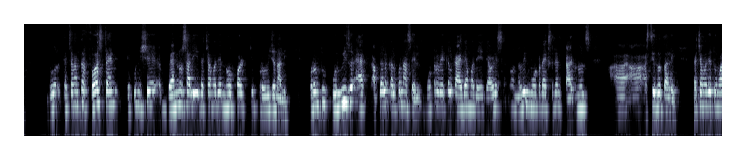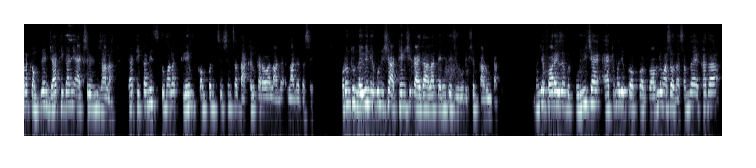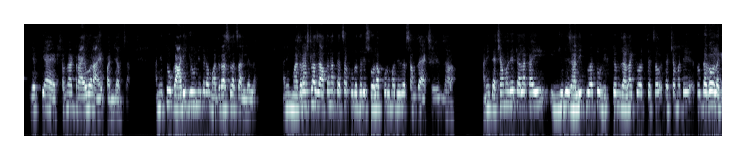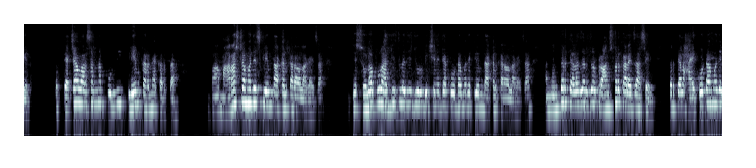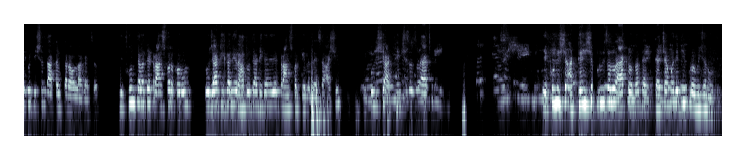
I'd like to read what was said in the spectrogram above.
त्याच्यानंतर फर्स्ट टाइम एकोणीसशे ब्याण्णव साली त्याच्यामध्ये नो फॉल्टची प्रोव्हिजन आली. परंतु पूर्वी जो ऍक्ट आपल्याला कल्पना असेल मोटर व्हेकल कायद्यामध्ये ज्यावेळेस नवीन मोटर ऍक्सिडेंट ट्रायब्युनल्स अस्तित्वात आले त्याच्यामध्ये तुम्हाला कंप्लेंट ज्या ठिकाणी ऍक्सिडेंट झाला त्या ठिकाणीच तुम्हाला क्लेम कॉम्पन्सेशनचा दाखल करावा लागत असेल परंतु नवीन एकोणीसशे अठ्ठ्याऐंशी कायदा आला त्यांनी ते झिरो डिक्शन काढून टाकलं. म्हणजे फॉर एक्झाम्पल पूर्वीच्या ऍक्टमध्ये प्रॉब्लेम असा होता. समजा एखादा व्यक्ती आहे समजा ड्रायव्हर आहे पंजाबचा आणि तो गाडी घेऊन इकडे मद्रासला चाललेला आहे. आणि मद्रासला जाताना त्याचा कुठेतरी सोलापूरमध्ये जर समजा ऍक्सिडेंट झाला आणि त्याच्यामध्ये त्याला काही इंजुरी झाली किंवा तो व्हिक्टिम झाला किंवा त्याचा त्याच्यामध्ये तो दगावला गेला तर त्याच्या वारसांना पूर्वी क्लेम करण्याकरता महाराष्ट्रामध्येच क्लेम दाखल करावा लागायचा. जे सोलापूर हद्दीतलं जे ज्युरिडिक्शन आहे त्या कोर्टामध्ये क्लेम दाखल करावा लागायचा. आणि नंतर त्याला जर जर ट्रान्सफर करायचा असेल तर त्याला हायकोर्टामध्ये पिटिशन दाखल करावं लागायचं. तिथून त्याला ते ट्रान्सफर करून तो ज्या ठिकाणी राहतो त्या ठिकाणी ते ट्रान्सफर केलं जायचं. अशी एकोणीसशे अठ्ठ्याऐंशीचा जो ऍक्ट एकोणीसशे अठ्ठ्याऐंशी पूर्वीचा जो ऍक्ट होता त्याच्यामध्ये ती प्रोव्हिजन होती.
